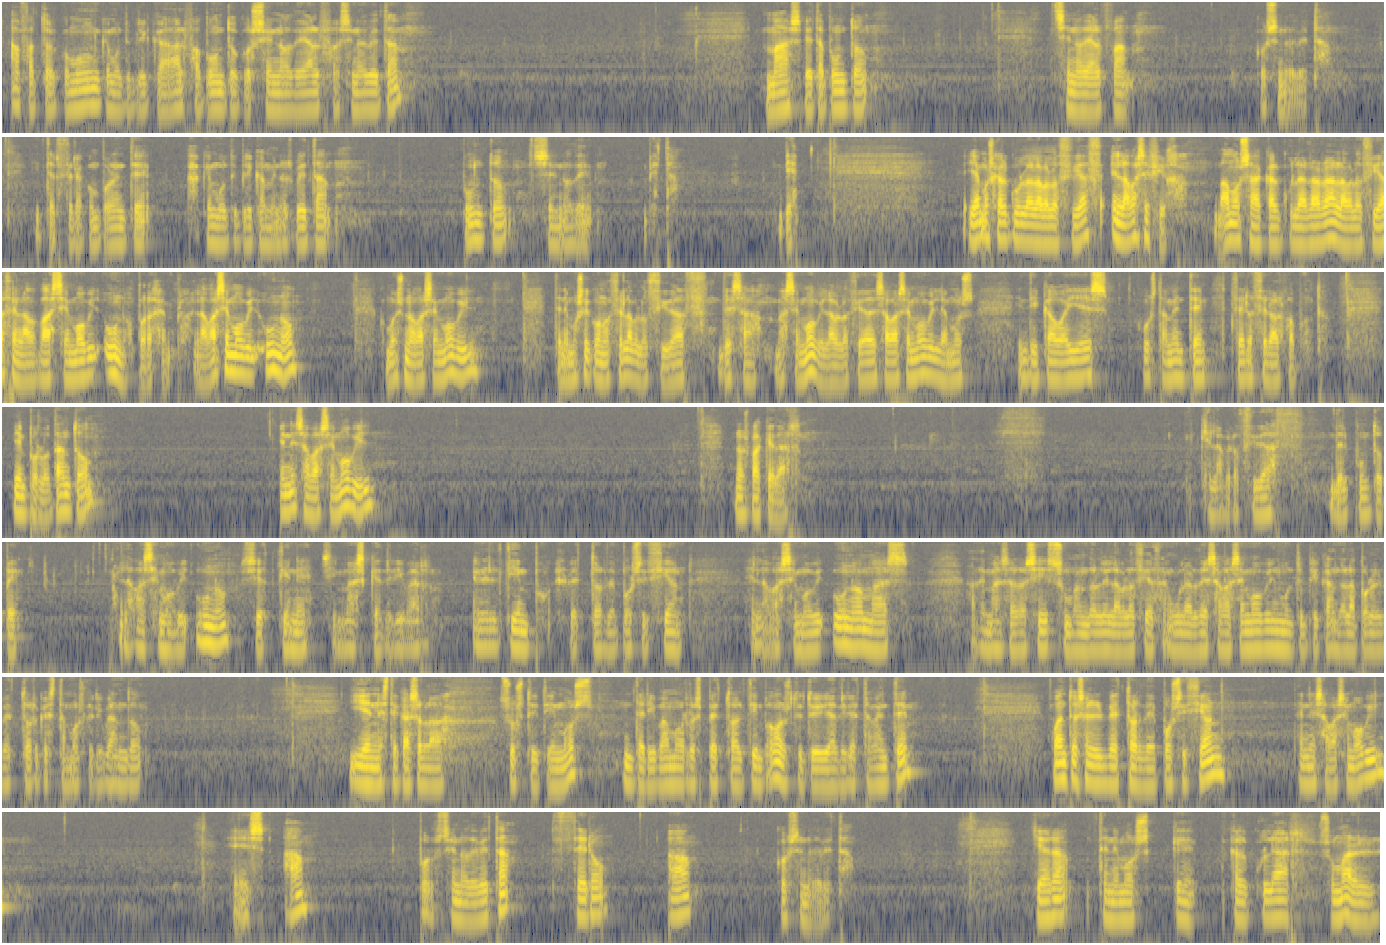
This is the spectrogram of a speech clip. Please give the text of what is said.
a factor común que multiplica alfa punto coseno de alfa seno de beta más beta punto seno de alfa coseno de beta. Y tercera componente que multiplica menos beta punto seno de beta. Bien. Ya hemos calculado la velocidad en la base fija. Vamos a calcular ahora la velocidad en la base móvil 1, por ejemplo. En la base móvil 1, como es una base móvil, tenemos que conocer la velocidad de esa base móvil. La velocidad de esa base móvil, le hemos indicado ahí, es justamente 0,0 alfa punto. Bien, por lo tanto, en esa base móvil nos va a quedar que la velocidad del punto P en la base móvil 1 se obtiene sin más que derivar en el tiempo el vector de posición en la base móvil 1 más Además, ahora sí, sumándole la velocidad angular de esa base móvil, multiplicándola por el vector que estamos derivando. Y en este caso la sustituimos, derivamos respecto al tiempo, vamos a sustituir ya directamente. ¿Cuánto es el vector de posición en esa base móvil? Es A por seno de beta, 0 A coseno de beta. Y ahora tenemos que calcular, sumar el,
